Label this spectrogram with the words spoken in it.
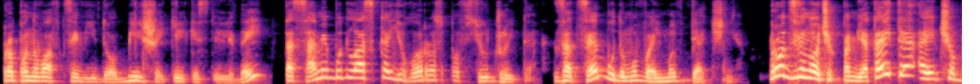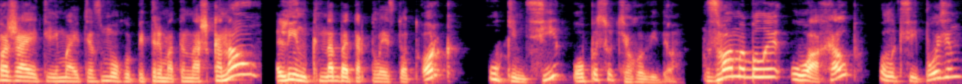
пропонував це відео більшій кількості людей, та самі, будь ласка, його розповсюджуйте. За це будемо вельми вдячні. Про дзвіночок пам'ятайте, а якщо бажаєте і маєте змогу підтримати наш канал, лінк на betterplace.org у кінці опису цього відео. З вами були УАХелп, Олексій Позін.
